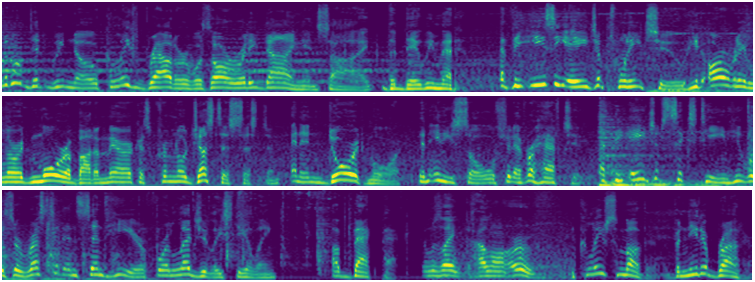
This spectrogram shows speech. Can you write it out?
Little did we know Kalief Browder was already dying inside the day we met him. At the easy age of 22, he'd already learned more about America's criminal justice system and endured more than any soul should ever have to. At the age of 16, he was arrested and sent here for allegedly stealing a backpack. It was like hell on earth. Kalief's mother, Venida Browder,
